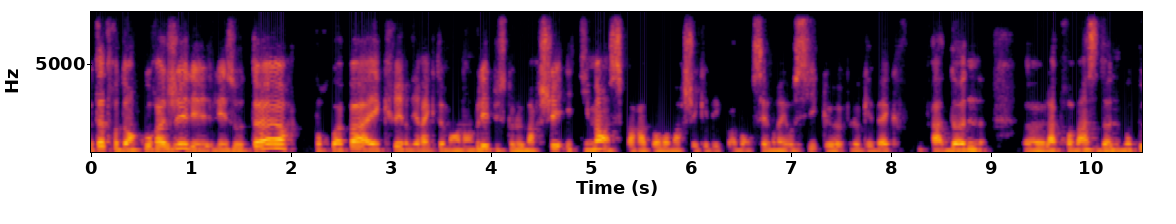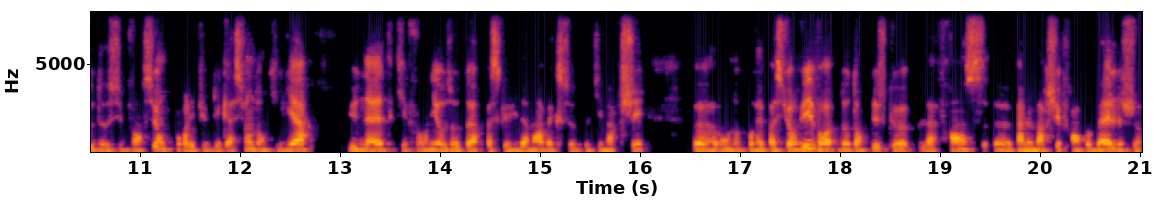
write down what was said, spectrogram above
peut-être d'encourager les, auteurs, pourquoi pas, à écrire directement en anglais, puisque le marché est immense par rapport au marché québécois. Bon, c'est vrai aussi que le Québec donne, euh, la province donne beaucoup de subventions pour les publications, donc il y a une aide qui est fournie aux auteurs, parce qu'évidemment, avec ce petit marché, euh, on ne pourrait pas survivre, d'autant plus que la France, euh, enfin, le marché franco-belge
